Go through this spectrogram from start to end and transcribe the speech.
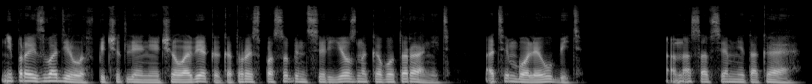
не производила впечатления человека, который способен серьезно кого-то ранить, а тем более убить. Она совсем не такая.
